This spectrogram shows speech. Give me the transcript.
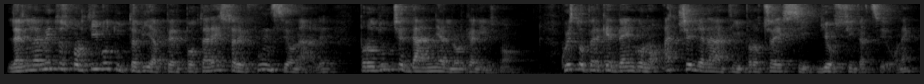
L'allenamento sportivo, tuttavia, per poter essere funzionale, produce danni all'organismo. Questo perché vengono accelerati i processi di ossidazione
